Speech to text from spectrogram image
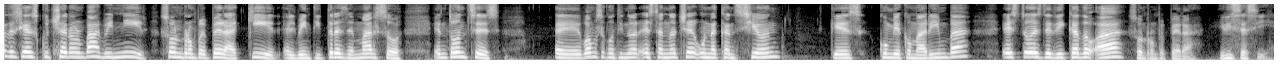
Ustedes ya escucharon, va a venir Son Rompepera aquí el 23 de marzo. Entonces, eh, vamos a continuar esta noche una canción que es Cumbia con Marimba. Esto es dedicado a Son Rompepera. Y dice así.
